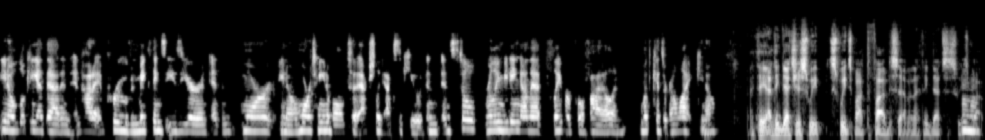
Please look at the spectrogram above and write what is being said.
you know looking at that and, and how to improve and make things easier and, and more you know more attainable to actually execute and, and still really meeting on that flavor profile and what kids are going to like you know i think i think that's your sweet sweet spot the five to seven i think that's a sweet mm-hmm. spot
